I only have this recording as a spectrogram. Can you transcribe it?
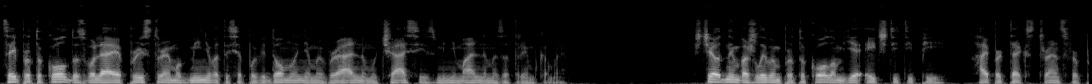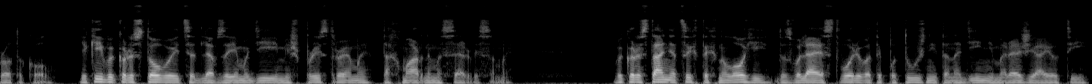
Цей протокол дозволяє пристроям обмінюватися повідомленнями в реальному часі з мінімальними затримками. Ще одним важливим протоколом є HTTP – Hypertext Transfer Protocol, який використовується для взаємодії між пристроями та хмарними сервісами. Використання цих технологій дозволяє створювати потужні та надійні мережі IoT.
